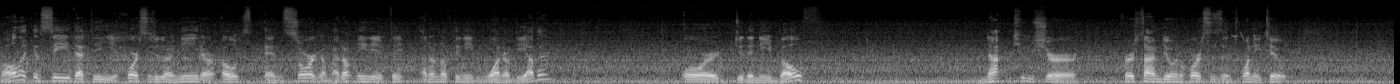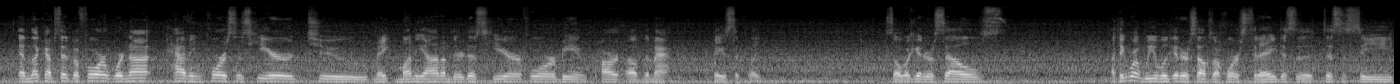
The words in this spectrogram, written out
All I can see that the horses are going to need are oats and sorghum. I don't need if they, I don't know if they need one or the other, or do they need both? Not too sure. First time doing horses in 22. And like I've said before, we're not having horses here to make money on them. They're just here for being part of the map, basically. So we'll get ourselves... I think we will get ourselves a horse today just to, just to see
